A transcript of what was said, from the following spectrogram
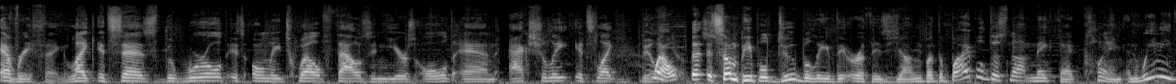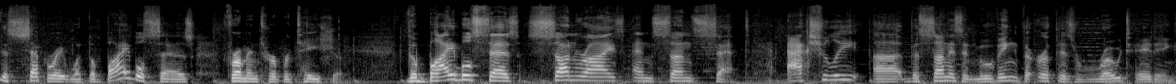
everything. Like it says the world is only 12,000 years old, and actually it's like billions. Well, uh, some people do believe the earth is young, but the Bible does not make that claim, and we need to separate what the Bible says from interpretation. The Bible says sunrise and sunset. Actually, uh, the sun isn't moving, the earth is rotating.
